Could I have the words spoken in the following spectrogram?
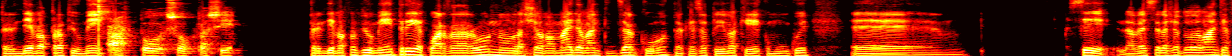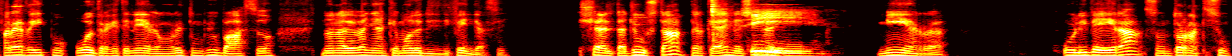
Prendeva proprio metri. Ah, poi sopra, sì prendeva proprio metri e Quartararo non lasciava mai davanti Zarco perché sapeva che comunque eh, se l'avesse lasciato davanti a fare il ritmo, oltre che tenere un ritmo più basso, non aveva neanche modo di difendersi. Scelta giusta perché nel sì. Mir, Oliveira sono tornati su.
